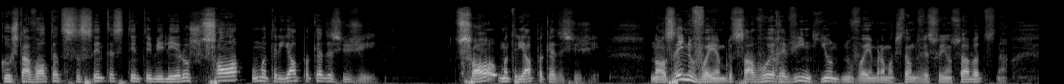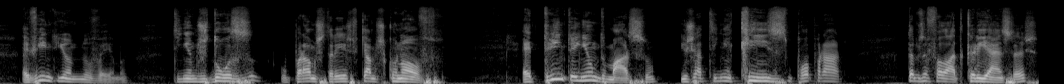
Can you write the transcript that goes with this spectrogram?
Custa à volta de 60, 70 mil euros só o material para cada cirurgia. Só o material para cada cirurgia. Nós em novembro, salvo erro, a 21 de novembro, é uma questão de ver se foi um sábado, se não. A 21 de novembro, tínhamos 12, operámos 3, ficámos com 9. É 31 de março, eu já tinha 15 para operar. Estamos a falar de crianças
